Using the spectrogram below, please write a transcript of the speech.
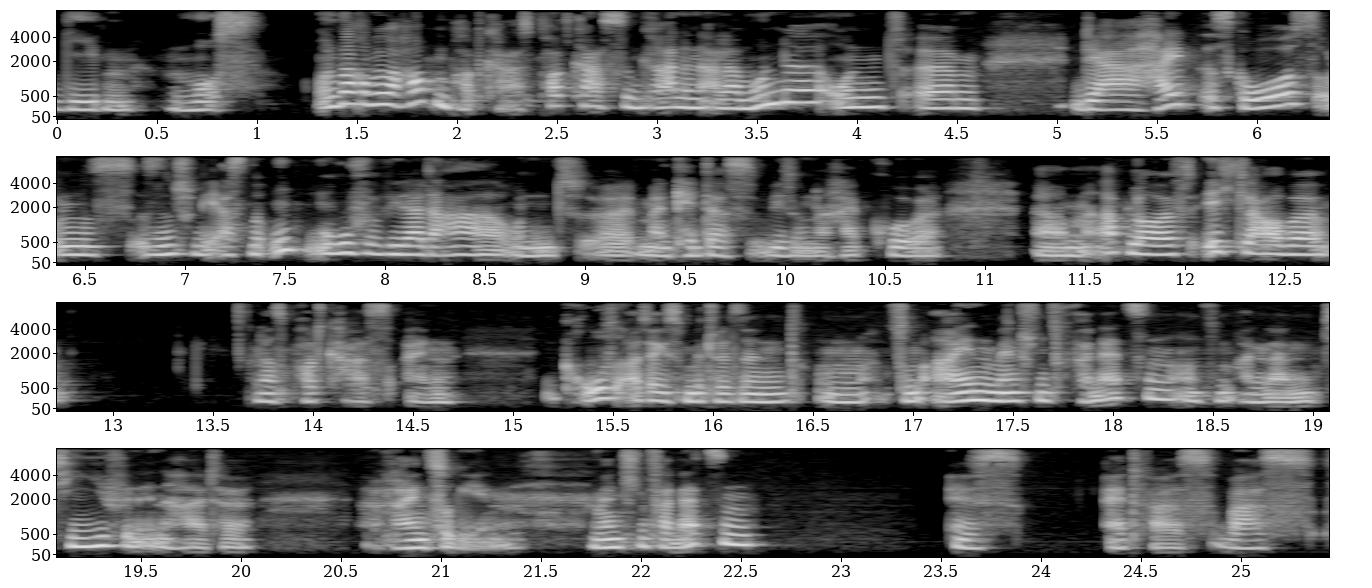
geben muss? Und warum überhaupt ein Podcast? Podcasts sind gerade in aller Munde und ähm, der Hype ist groß und es sind schon die ersten Unkenrufe wieder da und äh, man kennt das, wie so eine Hypekurve ähm, abläuft. Ich glaube, dass Podcasts ein großartiges Mittel sind, um zum einen Menschen zu vernetzen und zum anderen tief in Inhalte reinzugehen. Menschen vernetzen ist etwas, was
